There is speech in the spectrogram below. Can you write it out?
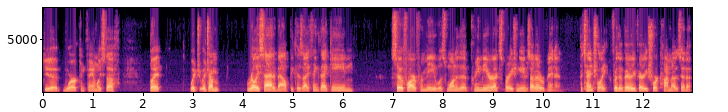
due to work and family stuff, but which which I'm really sad about because I think that game so far for me was one of the premier exploration games I've ever been in, potentially for the very very short time I was in it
